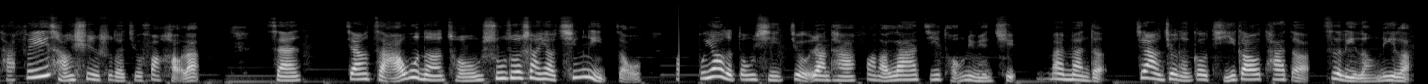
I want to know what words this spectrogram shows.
他非常迅速的就放好了。三，将杂物呢从书桌上要清理走，不要的东西就让他放到垃圾桶里面去，慢慢的，这样就能够提高他的自理能力了。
